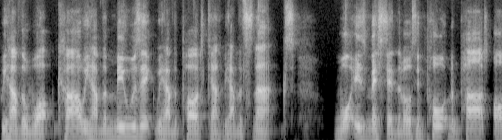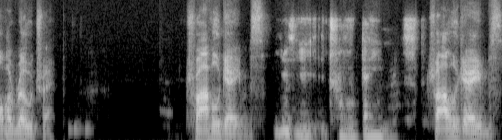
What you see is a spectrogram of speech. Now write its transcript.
we have the what car, we have the music, we have the podcast, we have the snacks. What is missing? The most important part of a road trip. Travel games. Travel games. Travel games.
